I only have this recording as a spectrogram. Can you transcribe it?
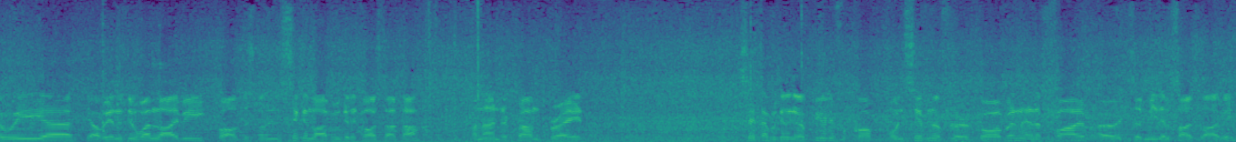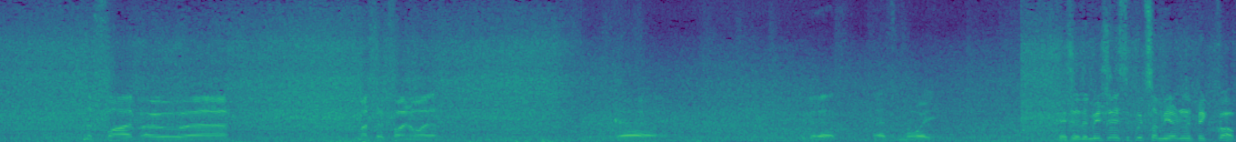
so we, uh, yeah, we're gonna do one livey. Well, this is the second livey we're gonna cast out now on a 100 pound braid setup. We're gonna go purely for kob, 0.7 of fluorocarbon and a 5.0. It's a medium sized livey. And a 5.0 uh, Mustad fine wire. Okay. Look at that. That's mooi. Okay, so the mission is to put some here in the big kob.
